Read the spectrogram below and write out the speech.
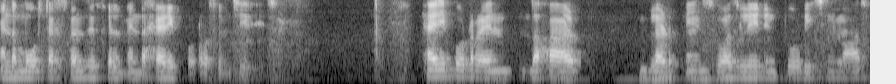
and the most expensive film in the Harry Potter film series. Harry Potter and the Half-Blood Prince was released in 2D cinemas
